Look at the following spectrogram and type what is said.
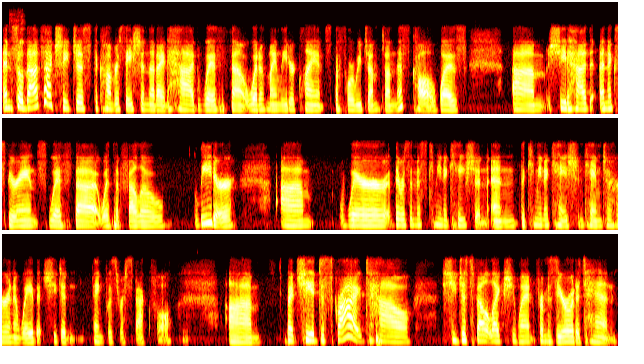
And so that's actually just the conversation that I'd had with uh, one of my leader clients before we jumped on this call. Was um, she'd had an experience with uh, with a fellow leader um, where there was a miscommunication, and the communication came to her in a way that she didn't think was respectful. Um, but she had described how she just felt like she went from zero to 10.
